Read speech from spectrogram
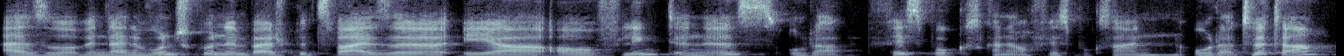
Also wenn deine Wunschkundin beispielsweise eher auf LinkedIn ist oder Facebook, es kann ja auch Facebook sein, oder Twitter,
